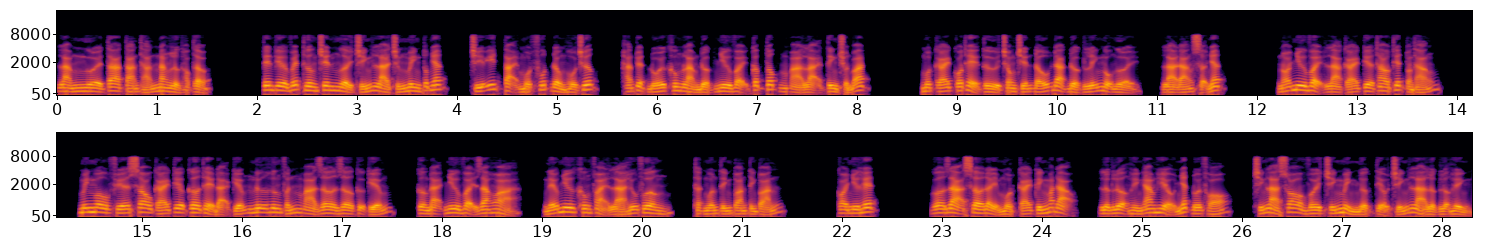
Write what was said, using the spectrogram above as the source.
làm người ta tán thán năng lực học tập. Tên kia vết thương trên người chính là chứng minh tốt nhất, chí ít tại một phút đồng hồ trước hắn tuyệt đối không làm được như vậy cấp tốc mà lại tinh chuẩn bắt. Một cái có thể từ trong chiến đấu đạt được lĩnh ngộ người, là đáng sợ nhất. Nói như vậy là cái kia thao thiết toàn thắng. Minh mâu phía sau cái kia cơ thể đại kiếm nữ hưng phấn mà dơ dơ cự kiếm, cường đại như vậy ra hỏa, nếu như không phải là hữu phương, thật muốn tính toán tính toán. Coi như hết. Gỡ dạ sơ đẩy một cái kính mắt đạo, lực lượng hình am hiểu nhất đối phó, chính là so với chính mình nhược tiểu chính là lực lượng hình.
